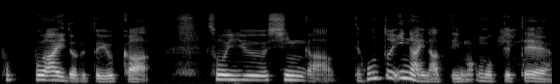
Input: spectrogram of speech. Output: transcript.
ポップアイドルというかそういうシンガーって本当にいないなって今思ってて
